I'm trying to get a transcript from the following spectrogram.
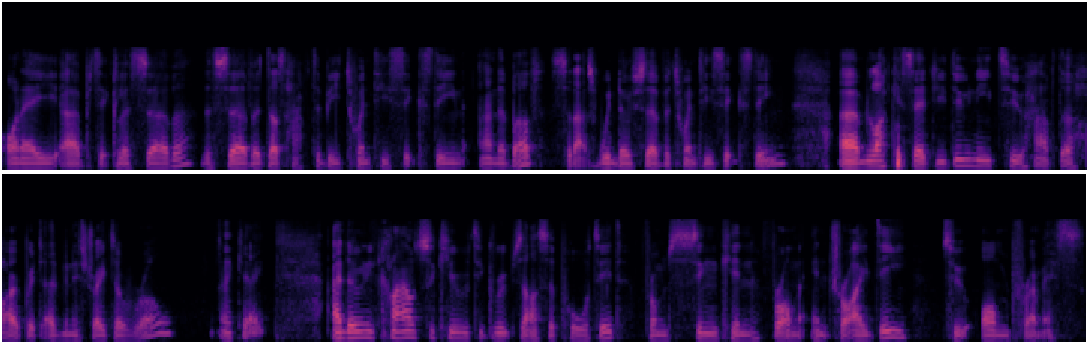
on a uh, particular server. The server does have to be 2016 and above, so that's Windows Server 2016. Um, like I said, you do need to have the hybrid administrator role okay and only cloud security groups are supported from syncing from Entra ID to on-premise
